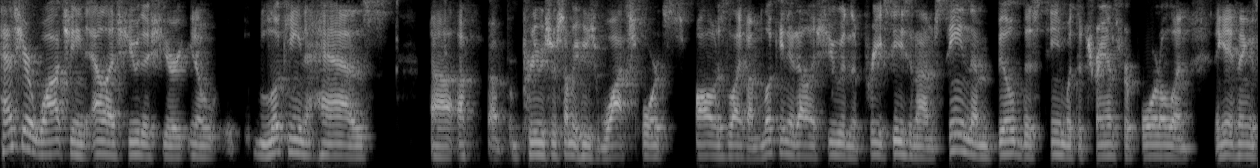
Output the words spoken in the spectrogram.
As you're watching LSU this year, you know, looking has uh, a, a, producer, somebody who's watched sports all his life. I'm looking at LSU in the preseason. I'm seeing them build this team with the transfer portal and, and getting things.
